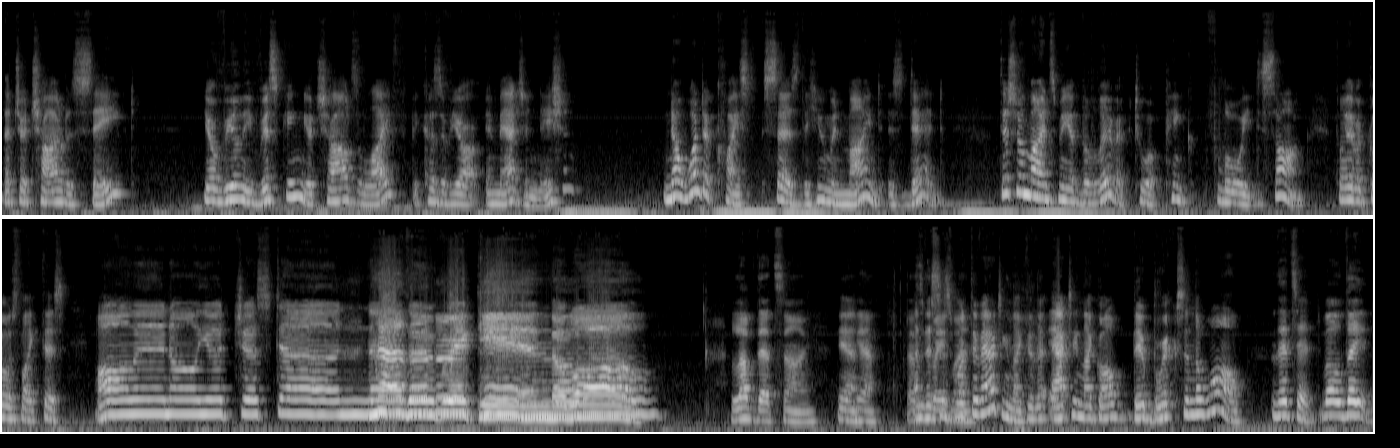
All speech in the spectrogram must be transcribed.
that your child is saved? You're really risking your child's life because of your imagination? No wonder Christ says the human mind is dead. This reminds me of the lyric to a Pink Floyd song. The lyric goes like this All in all, you're just another brick in the wall. Love that song. Yeah. Yeah. That's and this is one. what they're acting like. They're acting like all they're bricks in the wall. That's it. Well, they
